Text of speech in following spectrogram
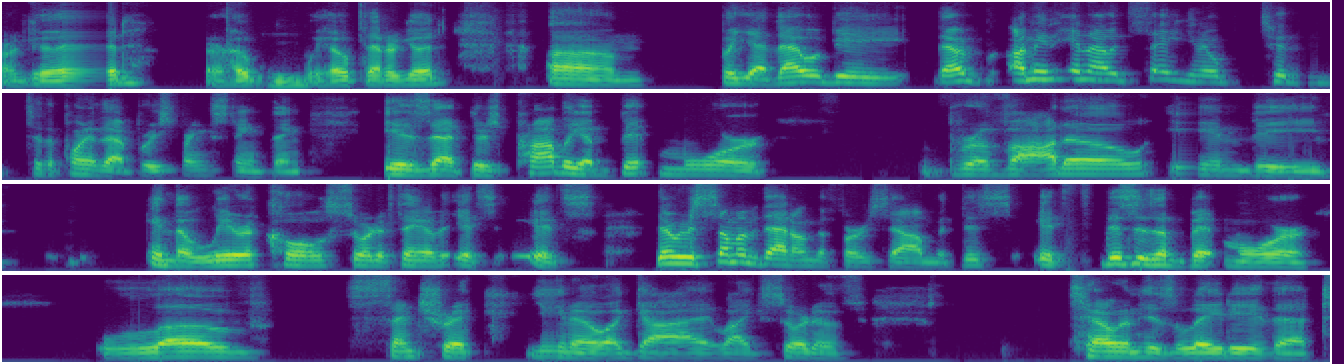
are good or hope Mhm. we hope that are good. Um, but yeah, that would be that. Would, I mean, and I would say, you know, to to the point of that Bruce Springsteen thing, is that there's probably a bit more bravado in the in the lyrical sort of thing. It's it's there was some of that on the first album, but this it's this is a bit more love centric. You know, a guy like sort of telling his lady that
